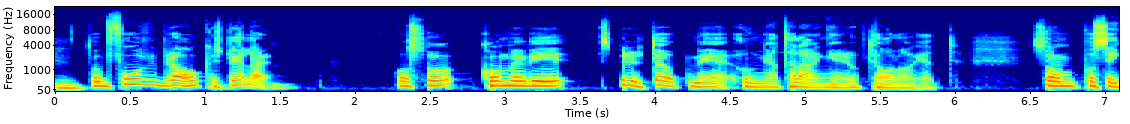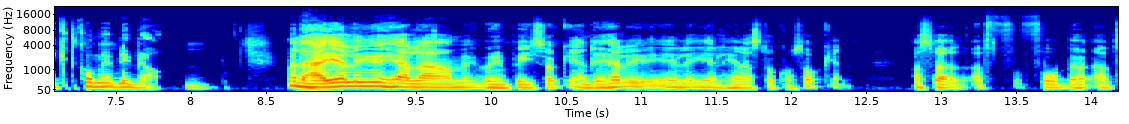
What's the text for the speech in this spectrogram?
Mm. då får vi bra hockeyspelare. Och så kommer vi spruta upp med unga talanger upp till A-laget som på sikt kommer bli bra. Men det här gäller ju hela, om vi går in på ishockey igen, det gäller, gäller, gäller hela Stockholmshockeyn. Alltså att, att få att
